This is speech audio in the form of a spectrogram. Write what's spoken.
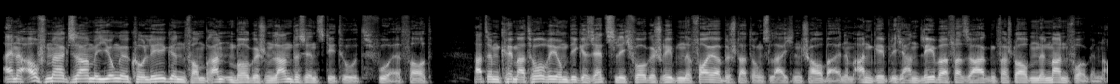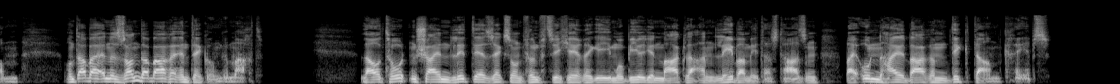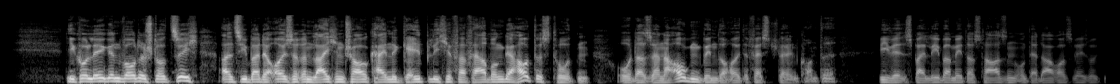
Eine aufmerksame junge Kollegin vom Brandenburgischen Landesinstitut, fuhr er fort, hat im Krematorium die gesetzlich vorgeschriebene Feuerbestattungsleichenschau bei einem angeblich an Leberversagen verstorbenen Mann vorgenommen und dabei eine sonderbare Entdeckung gemacht. Laut Totenschein litt der 56-jährige Immobilienmakler an Lebermetastasen bei unheilbarem Dickdarmkrebs. Die Kollegin wurde stutzig, als sie bei der äußeren Leichenschau keine gelbliche Verfärbung der Haut des Toten oder seiner Augenbinde heute feststellen konnte, wie wir es bei Lebermetastasen und der daraus resultierenden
